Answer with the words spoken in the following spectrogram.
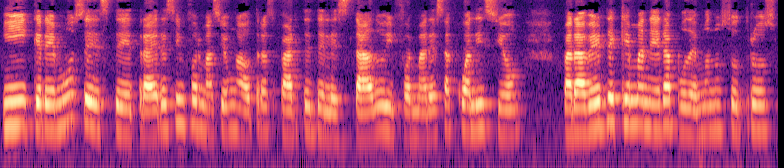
Y queremos este, traer esa información a otras partes del estado y formar esa coalición para ver de qué manera podemos nosotros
